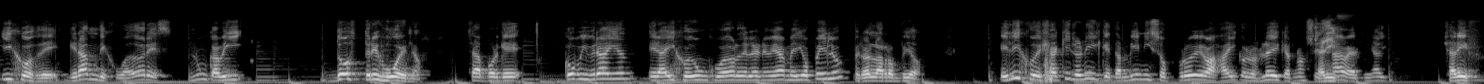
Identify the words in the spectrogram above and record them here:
hijos de grandes jugadores nunca vi dos, tres buenos. O sea, porque Kobe Bryant era hijo de un jugador de la NBA medio pelo, pero él la rompió el hijo de Shaquille O'Neal, que también hizo pruebas ahí con los Lakers, no se sabe al final. Sharif,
